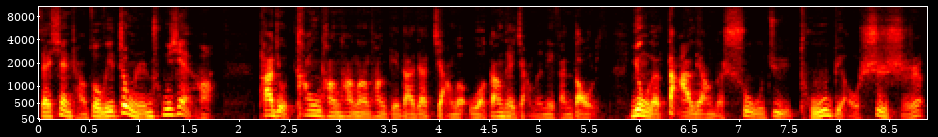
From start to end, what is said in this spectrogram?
在现场作为证人出现，哈，他就汤汤汤汤汤给大家讲了我刚才讲的那番道理，用了大量的数据、图表、事实。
